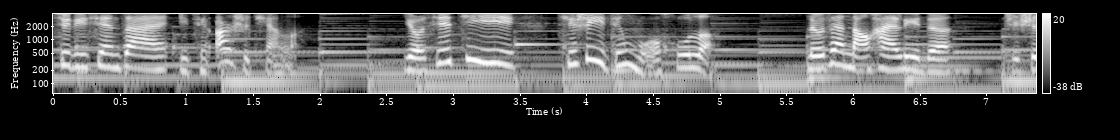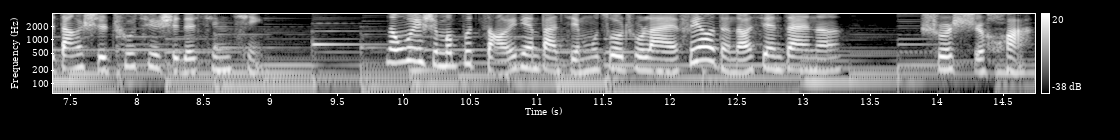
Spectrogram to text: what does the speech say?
距离现在已经二十天了，有些记忆其实已经模糊了，留在脑海里的只是当时出去时的心情。那为什么不早一点把节目做出来，非要等到现在呢？说实话，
